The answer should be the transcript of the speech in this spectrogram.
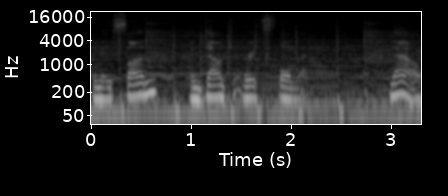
in a fun and down to earth format. Now,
